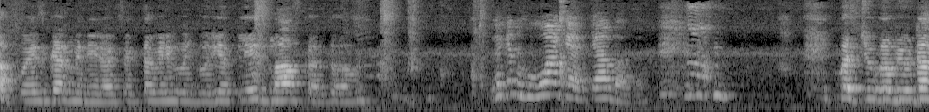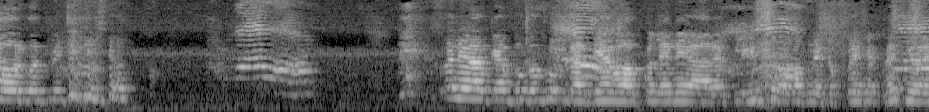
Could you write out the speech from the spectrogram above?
आपको इस घर में नहीं रख सकता। मेरी मजबूरी है प्लीज़ माफ़ कर दो अब। लेकिन हुआ क्या? क्या बात है? बच्चों को भी उठा और गोद में चली जाओ। मैंने आपके अब्बू को फ़ोन कर दिया वो आपको लेने आ रहे प्लीज़ आप अपने कपड़े शपड़े जो है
